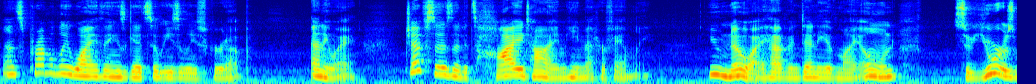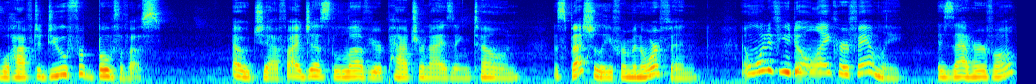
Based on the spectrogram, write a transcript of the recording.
That's probably why things get so easily screwed up. Anyway, Jeff says that it's high time he met her family. You know I haven't any of my own, so yours will have to do for both of us. Oh, Jeff, I just love your patronizing tone especially from an orphan. And what if you don't like her family? Is that her fault?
